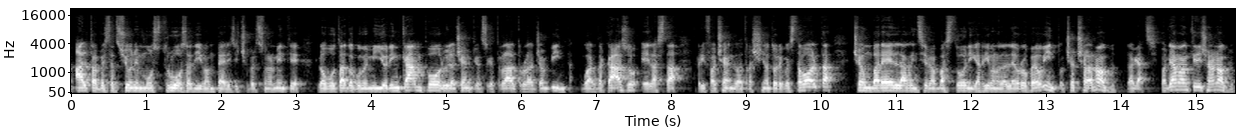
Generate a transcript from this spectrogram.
altra prestazione mostruosa di Ivan Perisic, personalmente l'ho votato come migliore in campo, lui la Champions che tra l'altro l'ha già vinta, guarda caso, e la sta rifacendo da trascinatore questa volta, c'è un Barella insieme a Bastoni che arrivano dall'Europeo vinto, c'è Cialanoglu, ragazzi, parliamo anche di Cialanoglu,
